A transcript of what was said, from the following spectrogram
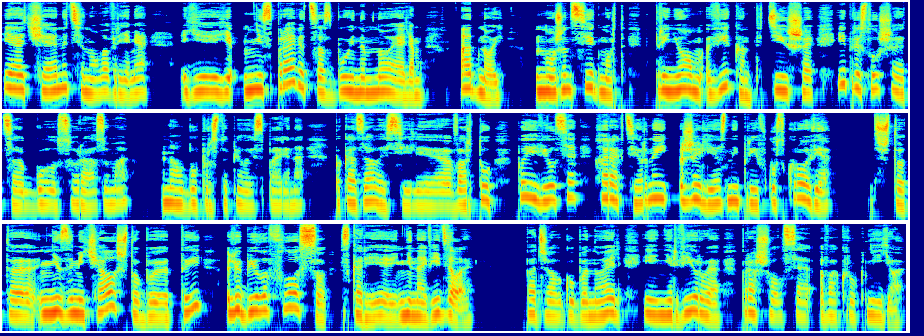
и отчаянно тянула время. Ей не справиться с буйным Ноэлем. Одной. Нужен Сигмурт. При нем Викант тише и прислушается к голосу разума. На лбу проступила испарина. Показалось, или во рту появился характерный железный привкус крови. «Что-то не замечал, чтобы ты любила Флоссу, скорее ненавидела?» Поджал губы Ноэль и, нервируя, прошелся вокруг нее.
